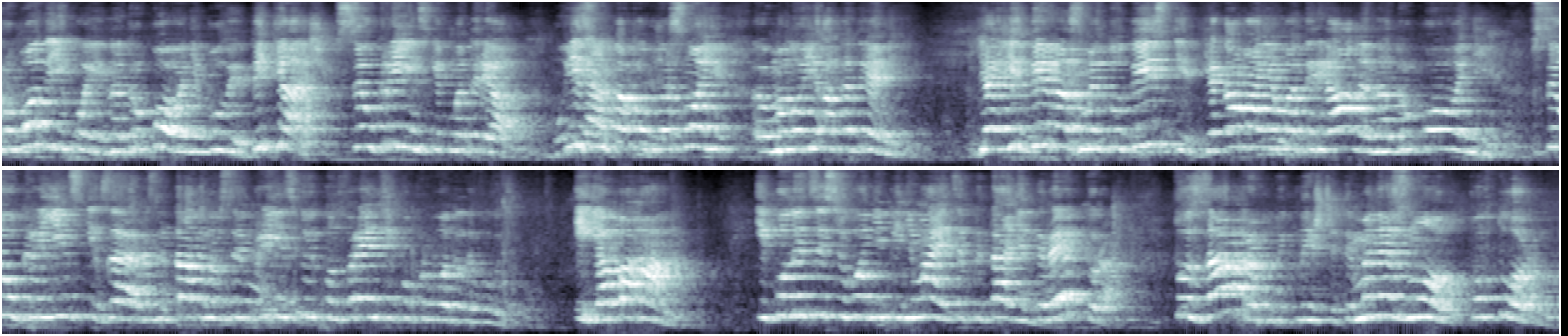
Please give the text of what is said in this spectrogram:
роботи якої надруковані були дитячі, всеукраїнських матеріалів, у підсумках обласної е, малої академії. Я єдина з методистів, яка має матеріали надруковані всеукраїнські за результатами всеукраїнської конференції, яку проводили в Луцьку. І я погана. І коли це сьогодні піднімається питання директора, то завтра будуть нищити мене знову повторно,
